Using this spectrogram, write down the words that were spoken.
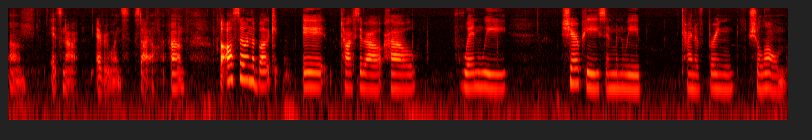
um, it's not everyone's style. Um, but also in the book, it talks about how when we share peace and when we kind of bring shalom,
